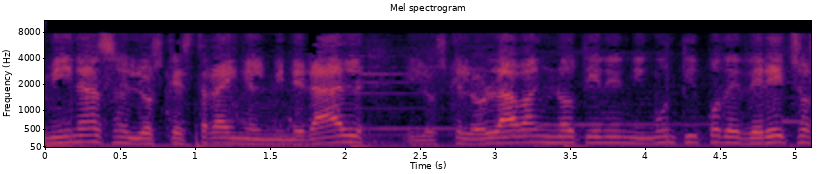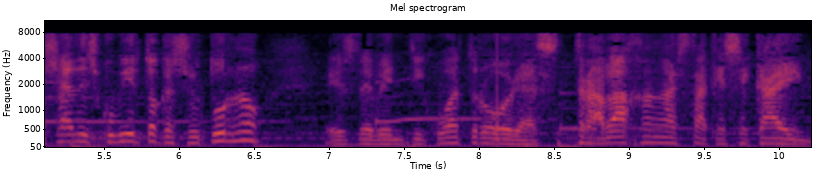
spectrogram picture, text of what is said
minas, los que extraen el mineral y los que lo lavan, no tienen ningún tipo de derecho. Se ha descubierto que su turno es de 24 horas, trabajan hasta que se caen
